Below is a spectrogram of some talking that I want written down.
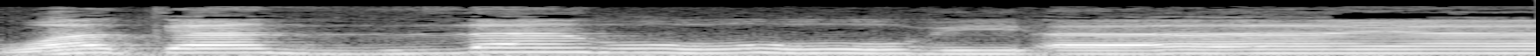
وكذبوا باياتنا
